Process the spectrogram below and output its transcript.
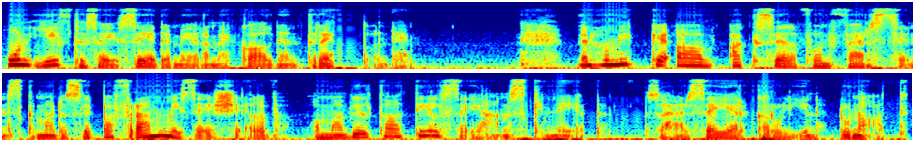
Hon gifte sig sedermera med Karl XIII men hur mycket av Axel von Fersen ska man då släppa fram i sig själv om man vill ta till sig hans knep? Så här säger Caroline Donat.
